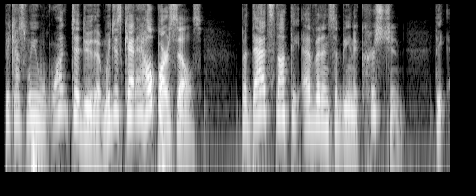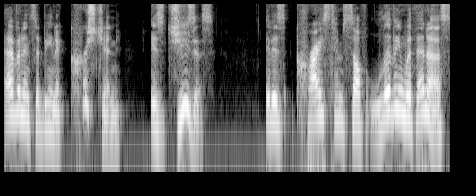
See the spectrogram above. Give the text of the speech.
because we want to do them. We just can't help ourselves. But that's not the evidence of being a Christian. The evidence of being a Christian is Jesus. It is Christ Himself living within us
